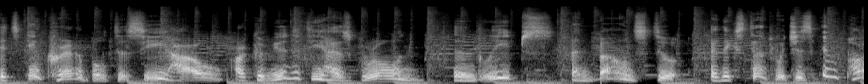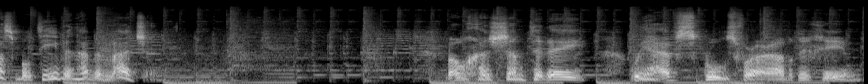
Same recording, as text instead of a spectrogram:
It's incredible to see how our community has grown in leaps and bounds to an extent which is impossible to even have imagined. Baruch Hashem, today we have schools for our Abrichim.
